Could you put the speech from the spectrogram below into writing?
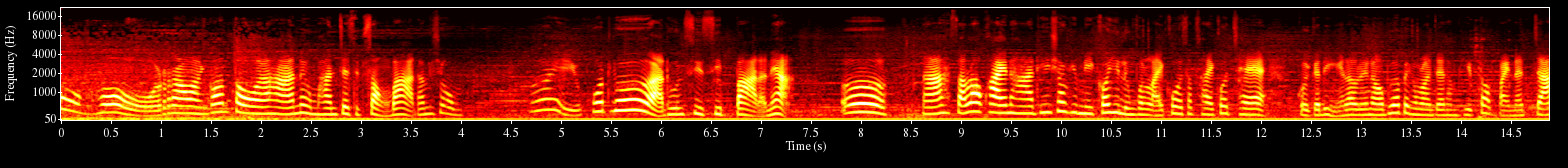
้โห รางวัลก้อนโตนะคะ 1,072 บาทท่านผู้ชม เฮ้ย โคตรเวอร์อะ ทุน 40 บาทอะเนี่ย เออ นะสำหรับใครนะคะที่ชอบคลิปนี้ก็อย่าลืมกดไลค์กด subscribe กดแชร์กดกระดิ่งให้เราด้วยเนาะเพื่อเป็นกำลังใจทำคลิปต่อไปนะจ๊ะ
